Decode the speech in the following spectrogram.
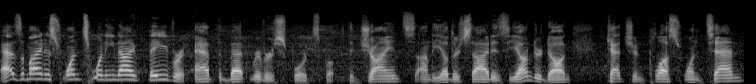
as a minus 129 favorite at the Bet Rivers Sportsbook. The Giants on the other side is the underdog, catching plus 110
